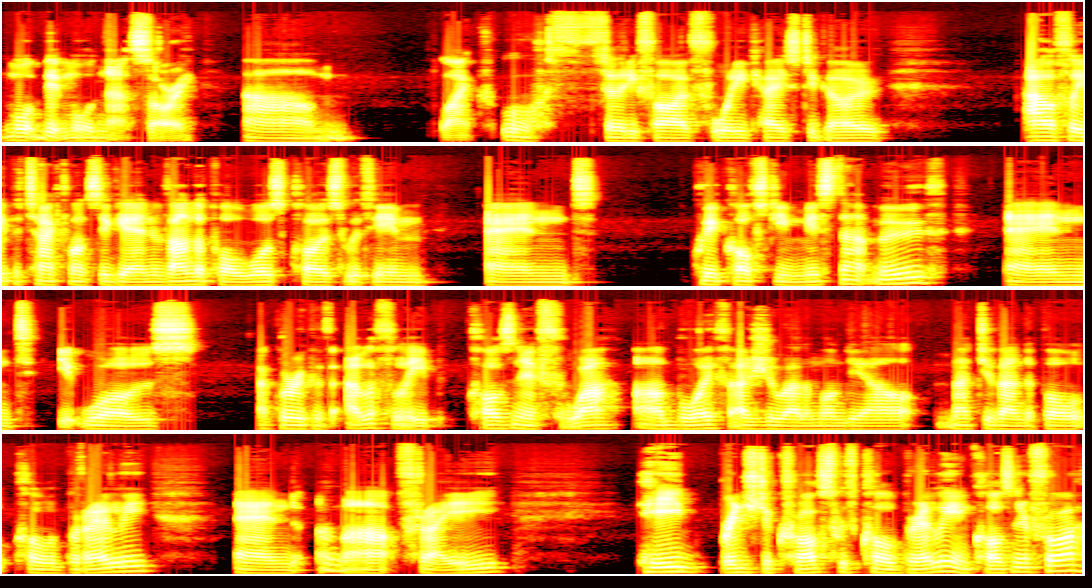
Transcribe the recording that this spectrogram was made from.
more, a bit more than that, sorry. Um, like ooh, 35, 40 Ks to go. Alaphilippe attacked once again. Van der Poel was close with him, and Kwiatkowski missed that move. And it was a group of Alaphilippe, Cosnefroy, Arboif a joué à la Mondiale, Mathieu Van der Poel, Colbrelli, and Omar Fraile. He bridged across with Colbrelli and Cosnefroy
